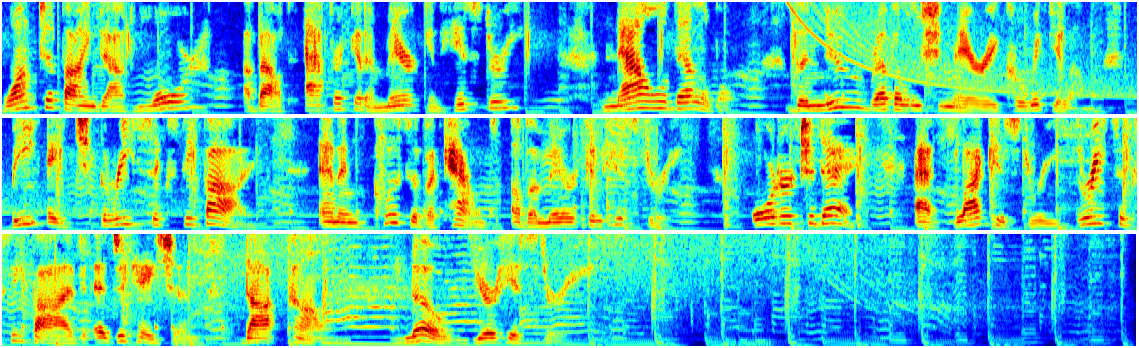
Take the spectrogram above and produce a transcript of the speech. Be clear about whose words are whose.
Speaker 1: Want to find out more about African American history? Now available, the new revolutionary curriculum, BH 365, an inclusive account of American history. Order today at blackhistory365education.com. Know your history.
